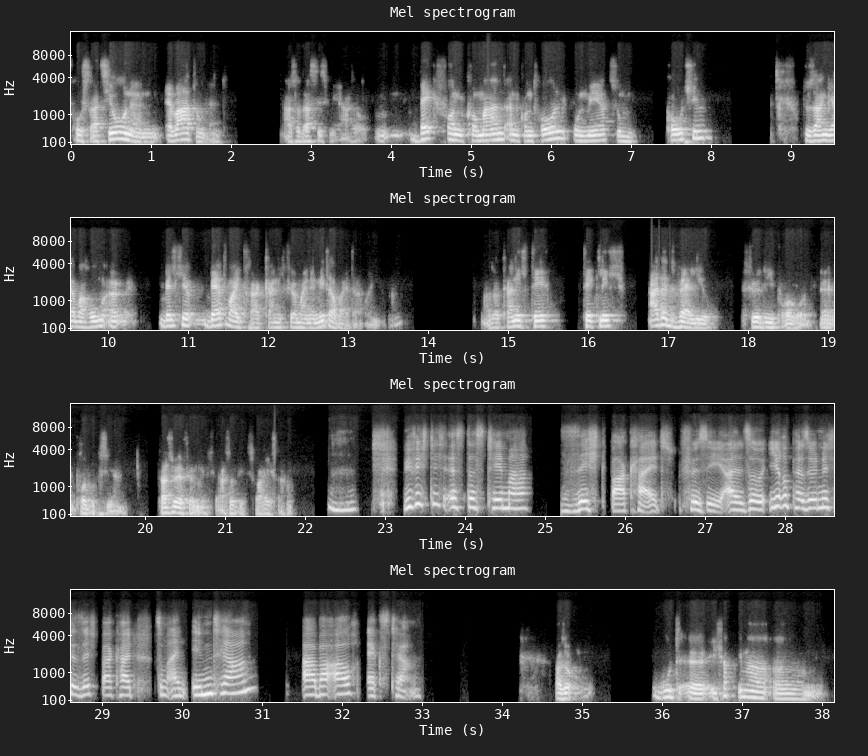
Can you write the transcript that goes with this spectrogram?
Frustrationen, Erwartungen. Also das ist mir also weg von Command and Control und mehr zum Coaching. Zu sagen, ja, warum, äh, welchen Wertbeitrag kann ich für meine Mitarbeiter bringen? Also kann ich täglich Added Value für die äh, produzieren. Das wäre für mich also die zwei Sachen. Mhm. Wie wichtig ist das Thema Sichtbarkeit für Sie? Also Ihre persönliche Sichtbarkeit zum einen intern, aber auch extern. Also gut, äh, ich habe immer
